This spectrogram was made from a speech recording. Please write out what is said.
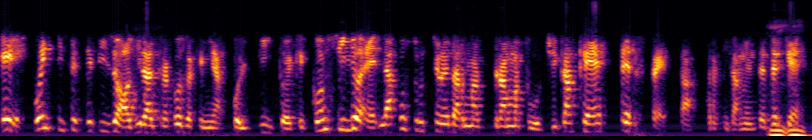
E questi sette episodi, l'altra cosa che mi ha colpito e che consiglio è la costruzione drammaturgica che è perfetta praticamente, perché mm-hmm.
